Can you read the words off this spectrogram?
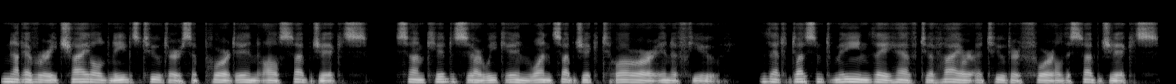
Not every child needs tutor support in all subjects. Some kids are weak in one subject or in a few. That doesn't mean they have to hire a tutor for all the subjects.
